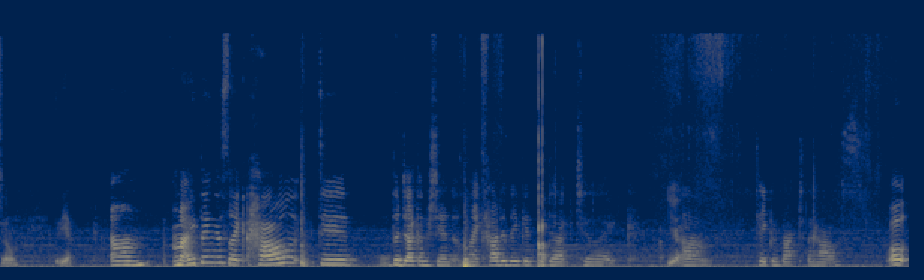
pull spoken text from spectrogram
So, but yeah. Um, my thing is like, how did the duck understand them? Like, how did they get the duck to like, Yeah. um, take him back to the house? Well,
